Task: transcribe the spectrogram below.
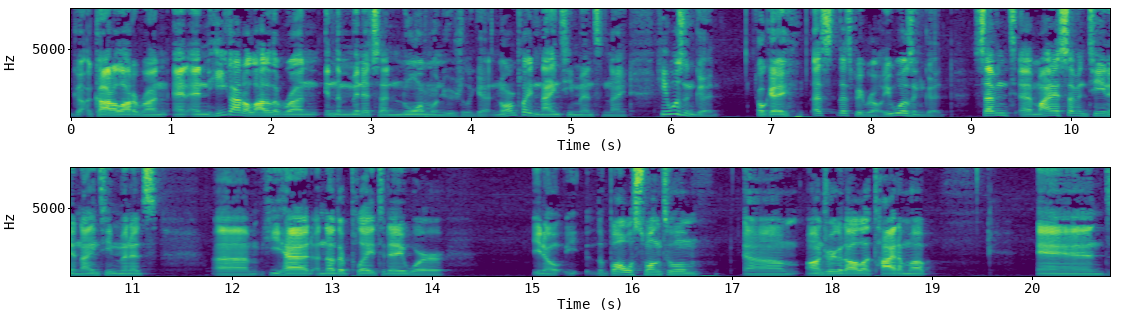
got, a lot of run, and, and he got a lot of the run in the minutes that Norm would usually get. Norm played 19 minutes a night. He wasn't good. Okay, let's let's be real. He wasn't good. Seven, uh, minus 17 and 19 minutes. Um, he had another play today where, you know, the ball was swung to him. Um, Andre Iguodala tied him up, and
